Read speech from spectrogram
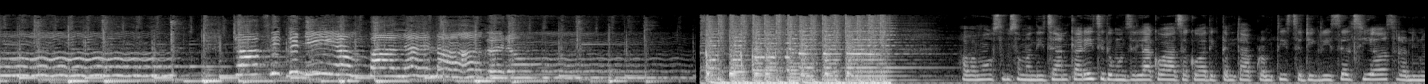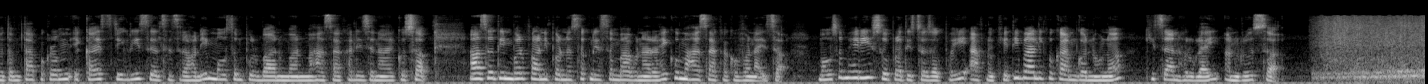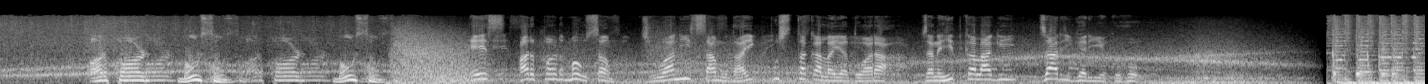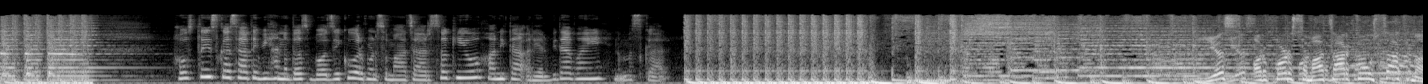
मौसम सम्बन्धी जानकारी चितवन जिल्लाको आजको अधिकतम तापक्रम तीस डिग्री सेल्सियस र न्यूनतम तापक्रम एक्काइस डिग्री सेल्सियस रहने मौसम पूर्वानुमान महाशाखाले जनाएको छ। आज दिनभर पानी पर्न सक्ने सम्भावना रहेको महाशाखाको भनाइ छ। मौसम हेरी सोप्रति सजग भई आफ्नो खेतीबालीको काम गर्नुहुन किसानहरूलाई अनुरोध छ। अर्पण मौसम जुवानी सामुदायिक पुस्तकालयद्वारा। जनहितका लागि जारी गरिएको हो। हौस् त यसका साथै बिहान दस बजेको अर्पण समाचार सकियो। अनिता अर्याल विदा भए। नमस्कार। यस अर्पण समाचारको साथमा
